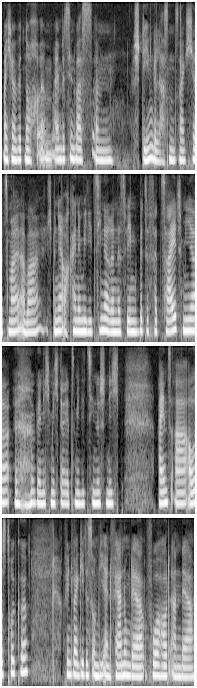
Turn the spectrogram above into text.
manchmal wird noch ähm, ein bisschen was ähm, stehen gelassen, sage ich jetzt mal. Aber ich bin ja auch keine Medizinerin, deswegen bitte verzeiht mir, äh, wenn ich mich da jetzt medizinisch nicht 1a ausdrücke. Auf jeden Fall geht es um die Entfernung der Vorhaut an der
